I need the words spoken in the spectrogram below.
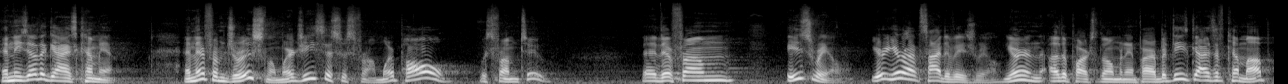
And these other guys come in. And they're from Jerusalem, where Jesus was from, where Paul was from too. They're from Israel. You're, you're outside of Israel. You're in other parts of the Roman Empire. But these guys have come up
